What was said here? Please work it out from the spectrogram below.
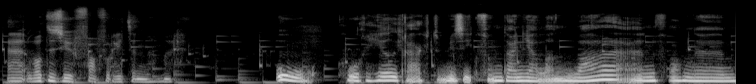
Eh, wat is uw favoriete nummer? Oh, hoor heel graag de muziek van Daniel Lanois en van ehm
